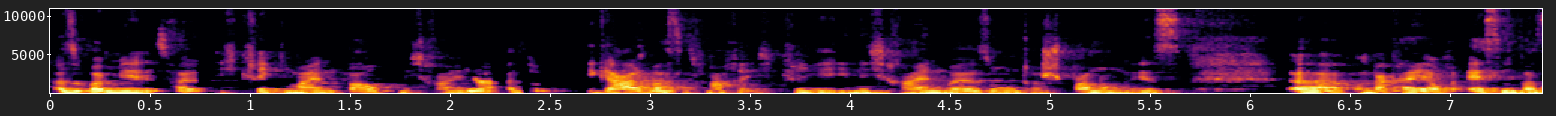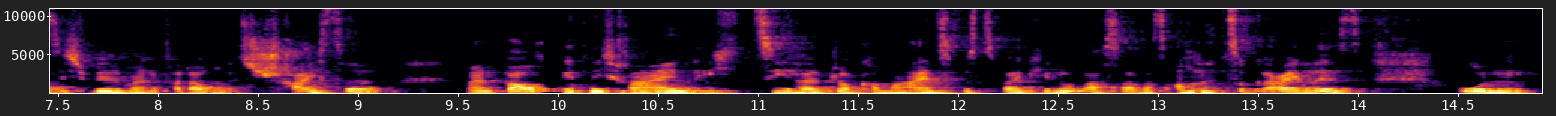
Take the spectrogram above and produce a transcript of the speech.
also bei mir ist halt, ich kriege meinen Bauch nicht rein. Ja. Also egal was ich mache, ich kriege ihn nicht rein, weil er so unter Spannung ist. Äh, und da kann ich auch essen, was ich will. Meine Verdauung ist scheiße. Mein Bauch geht nicht rein. Ich ziehe halt locker mal eins bis zwei Kilo Wasser, was auch nicht so geil ist. Und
